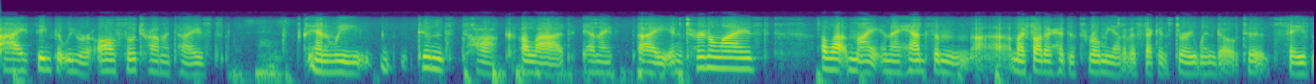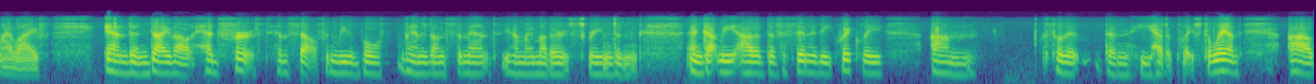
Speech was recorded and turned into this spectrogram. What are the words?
I think that we were all so traumatized, and we didn't talk a lot, and I I internalized a lot my and I had some uh, my father had to throw me out of a second story window to save my life and then dive out head first himself and we both landed on cement. You know my mother screamed and and got me out of the vicinity quickly um so that then he had a place to land. Uh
